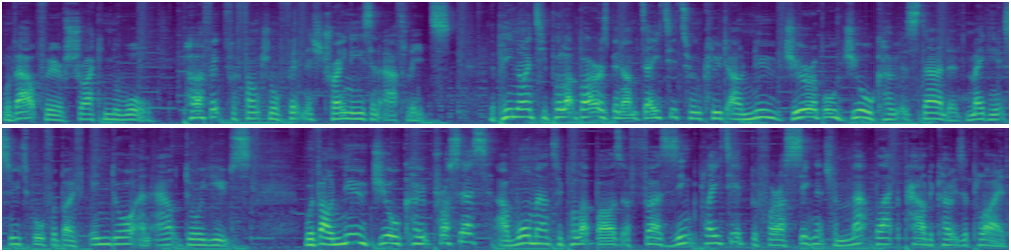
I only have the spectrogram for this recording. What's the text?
without fear of striking the wall. Perfect for functional fitness trainees and athletes. The P90 pull-up bar has been updated to include our new durable dual coat as standard, making it suitable for both indoor and outdoor use. With our new dual coat process, our wall mounted pull up bars are first zinc plated before our signature matte black powder coat is applied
